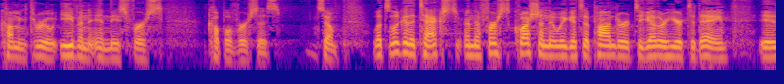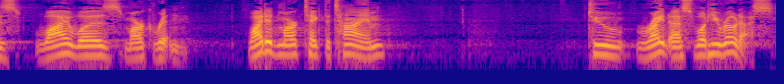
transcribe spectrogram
coming through even in these first couple verses. So let's look at the text. And the first question that we get to ponder together here today is why was Mark written? Why did Mark take the time to write us what he wrote us?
